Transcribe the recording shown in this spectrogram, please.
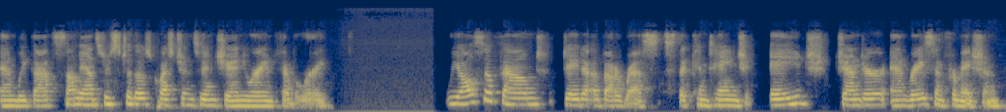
and we got some answers to those questions in January and February. We also found data about arrests that contains age, gender, and race information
